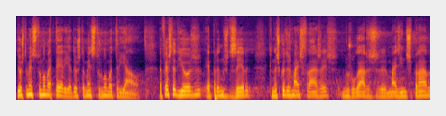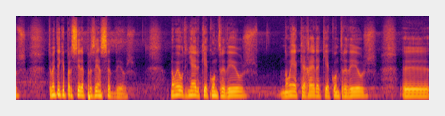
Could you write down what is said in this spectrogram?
Deus também se tornou matéria, Deus também se tornou material. A festa de hoje é para nos dizer que nas coisas mais frágeis, nos lugares eh, mais inesperados, também tem que aparecer a presença de Deus. Não é o dinheiro que é contra Deus, não é a carreira que é contra Deus, eh,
